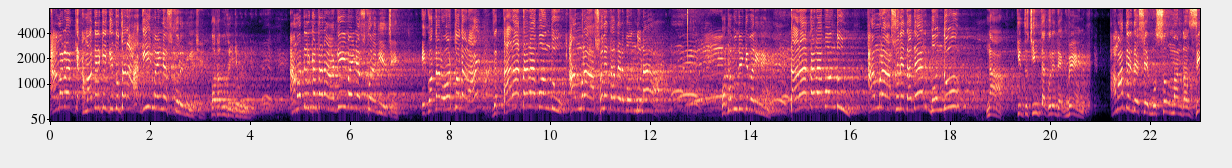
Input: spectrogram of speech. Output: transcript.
আমরা আমাদেরকে কিন্তু তারা আগেই মাইনাস করে দিয়েছে। কথা বুঝাইতে পারি না। আমাদেরকে তারা আগেই মাইনাস করে দিয়েছে। এ কথার অর্থ দাঁড়ায় যে তারা তারা বন্ধু, আমরা আসলে তাদের বন্ধু না। কথা বুঝাইতে পারি নাই। তারা তারা বন্ধু, আমরা আসলে তাদের বন্ধু না, কিন্তু চিন্তা করে দেখবেন, আমাদের দেশে মুসলমানরা যে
